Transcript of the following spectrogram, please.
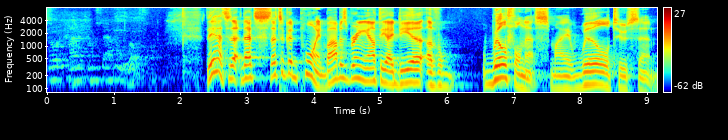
so it kind of comes down to willfulness. Yes, that's, that's a good point. Bob is bringing out the idea of willfulness, my will to sin.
